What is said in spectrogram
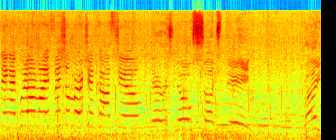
thing I put on my official merchant costume. There is no such thing. Right?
